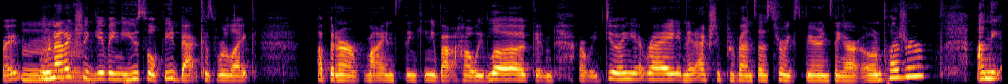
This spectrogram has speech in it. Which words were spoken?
right? Mm. We're not actually giving useful feedback because we're like, up in our minds thinking about how we look and are we doing it right? And it actually prevents us from experiencing our own pleasure. On the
